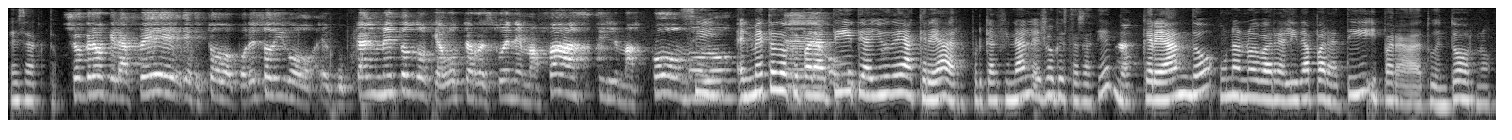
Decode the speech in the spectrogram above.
Exacto. Yo creo que la fe es todo, por eso digo, eh, buscar el método que a vos te resuene más fácil, más cómodo. Sí, el método que eh, para ti te ayude a crear, porque al final es lo que estás haciendo, creando una nueva realidad para ti y para tu entorno.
